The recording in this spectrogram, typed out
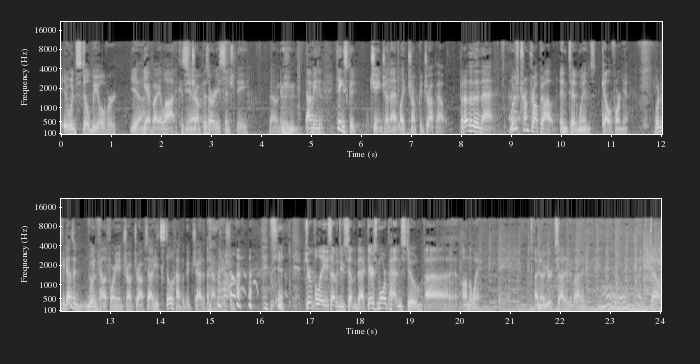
it would still be over. Yeah. Yeah, by a lot because Yeah. Trump has already cinched the nomination. I mean, things could change on that. Like Trump could drop out. But other than that, What if Trump dropped out and Ted wins California? what if he doesn't win California and Trump drops out? He'd still have a good shot at the nomination. Triple eight seven two seven Beck. There's more Pat and Stu uh, on the way. I know you're excited about it. I doubt.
